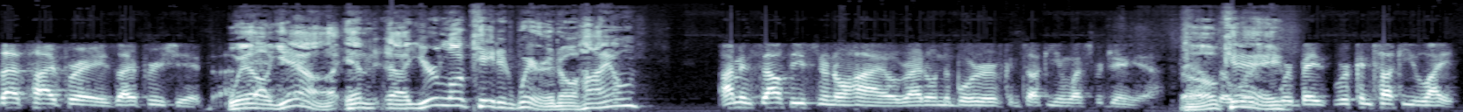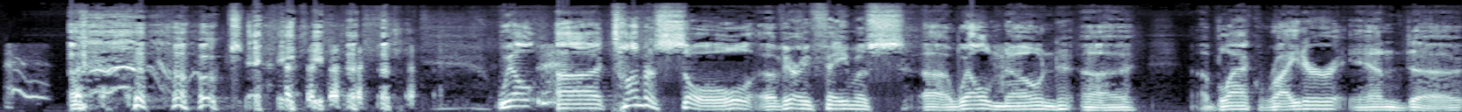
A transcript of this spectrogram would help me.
that's high praise. I appreciate that. Well, yeah. And uh, you're located where? In Ohio? I'm in southeastern Ohio, right on the border of Kentucky and West Virginia. Okay. So we're, we're, we're Kentucky light. okay. well, uh, Thomas Sowell, a very famous, uh, well known uh, black writer and uh,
